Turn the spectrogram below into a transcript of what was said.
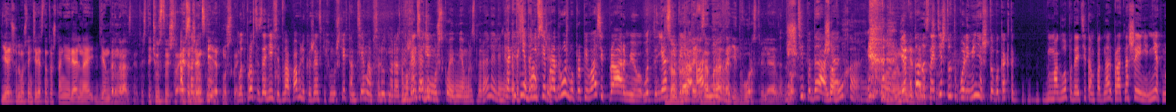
Я еще думаю, что интересно то, что они реально гендерно разные. То есть ты чувствуешь, что этот Абсолютно. женский, этот мужской. Вот просто зайдите два паблика, женских и мужских, там темы абсолютно А разные. мы хоть Женские- один мужской мем разбирали или нет? Так Это их нет, всё они все бабки. про дружбу, про пивасик, про армию. Вот я за, сколько... брата, я- за брата и двор, стреляя в Ну, упор. типа, да. я- Шавуха? Ну, Я пыталась найти что-то более-менее, чтобы как-то могло подойти там про отношения. Нет, ну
